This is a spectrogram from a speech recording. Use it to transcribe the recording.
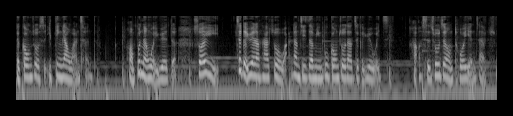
的工作是一定要完成的，好，不能违约的。所以这个月让他做完，让吉泽明步工作到这个月为止。好，使出这种拖延战术。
